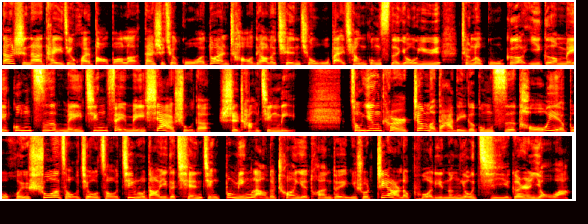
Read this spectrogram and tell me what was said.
当时呢，他已经怀宝宝了，但是却果断炒掉了全球五百强公司的鱿鱼，成了谷歌一个没工资、没经费、没下属的市场经理。从英特尔这么大的一个公司，头也不回，说走就走，进入到一个前景不明朗的创业团队，你说这样的魄力能有几个人有啊？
